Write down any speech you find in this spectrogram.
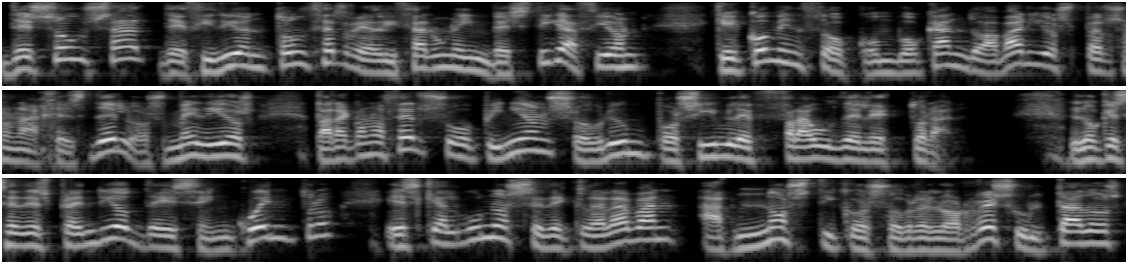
De Sousa decidió entonces realizar una investigación que comenzó convocando a varios personajes de los medios para conocer su opinión sobre un posible fraude electoral. Lo que se desprendió de ese encuentro es que algunos se declaraban agnósticos sobre los resultados,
